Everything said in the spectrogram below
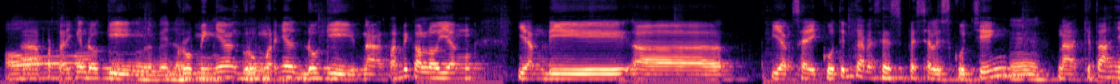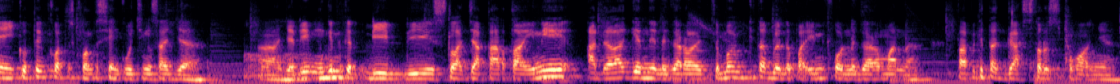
Oh, nah, pertandingan dogi, lebih dogi. groomingnya, groomernya dogi. Nah, tapi kalau yang yang di eh, yang saya ikutin karena saya spesialis kucing, nah kita hanya ikutin kontes-kontes yang kucing saja. Nah, jadi mungkin ke- di, di setelah Jakarta ini ada lagi di negara lain, cuma kita belum dapat info negara mana. Tapi kita gas terus pokoknya.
